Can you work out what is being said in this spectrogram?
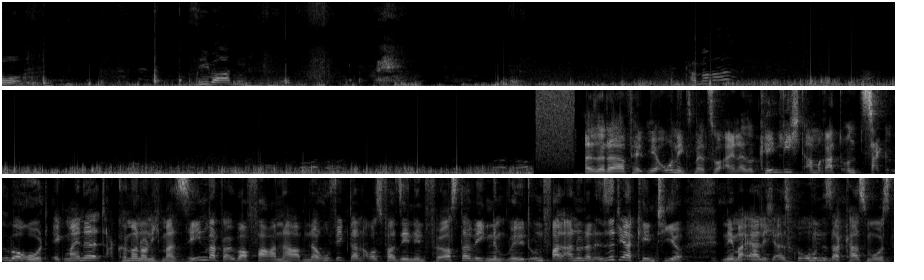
So. Sie warten. Also da fällt mir auch nichts mehr zu ein. Also kein Licht am Rad und zack, über Rot. Ich meine, da können wir noch nicht mal sehen, was wir überfahren haben. Da rufe ich dann aus Versehen den Förster wegen einem Wildunfall an und dann ist es ja kein Tier. Nee, mal ehrlich, also ohne Sarkasmus,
